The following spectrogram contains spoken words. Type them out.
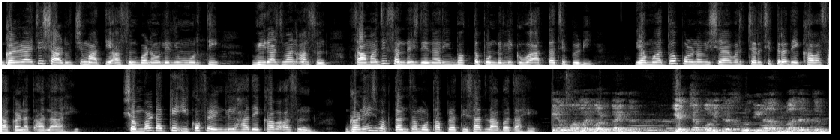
गणरायाची शाडूची माती असून बनवलेली मूर्ती विराजमान असून सामाजिक संदेश देणारी भक्त पुंडलिक व आत्ताची पिढी या महत्त्वपूर्ण विषयावर चलचित्र देखावा साकारण्यात आला आहे. शंभर टक्के इको फ्रेंडली हा देखावा असून गणेश भक्तांचा मोठा प्रतिसाद लाभत आहे. वामन बाळू यांच्या पवित्र स्मृतीला अभिवादन करून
